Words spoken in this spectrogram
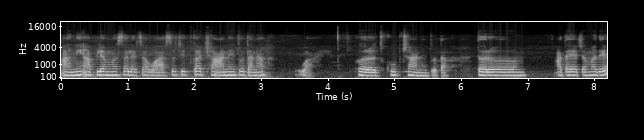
आणि आपल्या मसाल्याचा वासच इतका छान येत होता ना. वा खरंच खूप छान येत होता. तर आता याच्यामध्ये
